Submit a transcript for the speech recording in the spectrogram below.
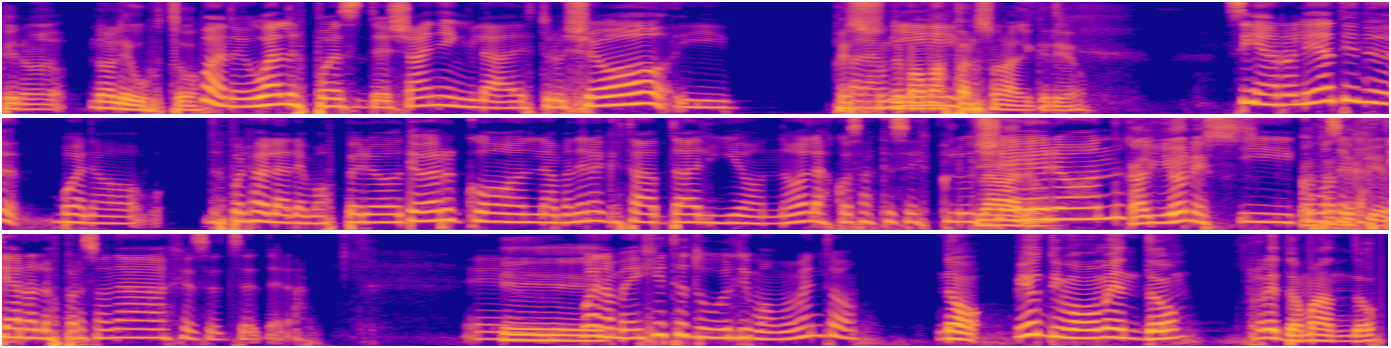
Pero no le gustó. Bueno, igual después The Shining la destruyó y Pero es un tema más personal, creo. sí, en realidad tiene, bueno, después lo hablaremos, pero tiene que ver con la manera que está adaptada el guion, ¿no? Las cosas que se excluyeron el guion es y cómo se fiel. castearon los personajes, etcétera. Eh, Eh, bueno, ¿me dijiste tu último momento? No, mi último momento, retomando,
